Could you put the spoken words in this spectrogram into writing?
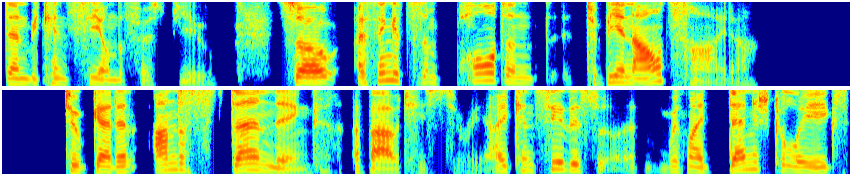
than we can see on the first view. So I think it's important to be an outsider to get an understanding about history. I can see this uh, with my Danish colleagues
